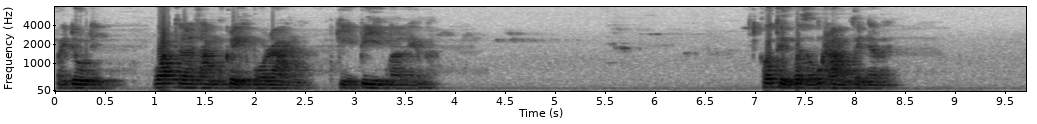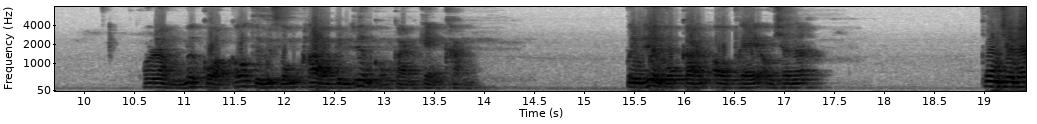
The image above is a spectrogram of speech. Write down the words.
ไปดูดิวัฒนธรรมกรีกโบราณ กี่ปีมาแล้วนะเขาถือว่าสงครามเป็นอะไรฝรั่งเมื่อก่อนเขาถือสงครามเป็นเรื่องของการแข่งขัน เป็นเรื่องของการเอาแพ้เอาชนะ ผู้ชนะ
